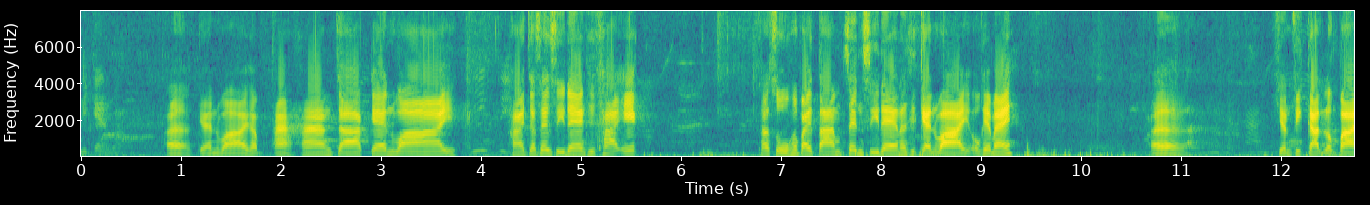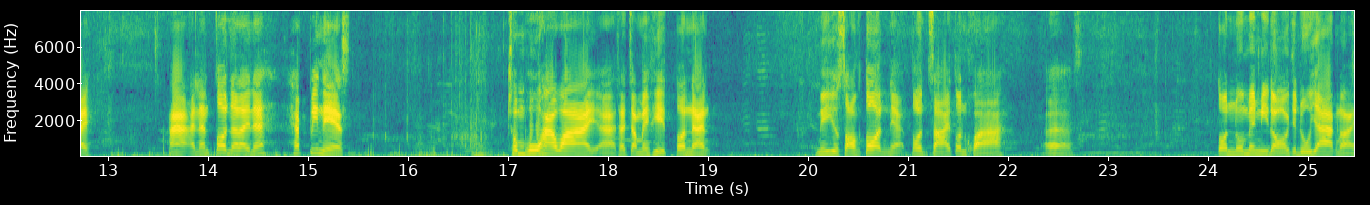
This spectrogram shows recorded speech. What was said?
นี่แกนว่าเออแกน y ครับอะห่างจากแกน y ห่างจากเส้นสีแดงคือค่า x ถ้าสูงขึ้นไปตามเส้นสีแดงนั่นคือแกน y โอเคไหมเออเขียนฟิกัดลงไปอะอันนั้นต้นอะไรนะ happiness ชมพูฮาวายอะถ้าจำไม่ผิดต้นนั้น มีอยู่สองต้นเนี่ย ต้นซ้ายต้นขวาเออต้นนู้นไม่มีดอกจะดูยากหน่อย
